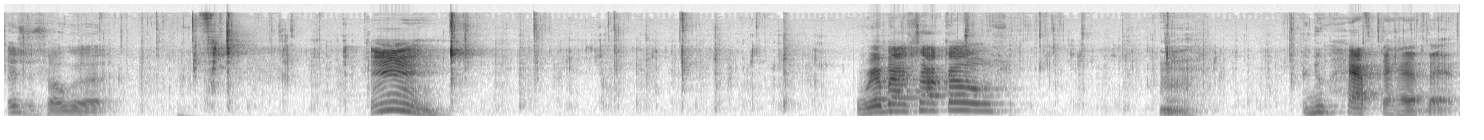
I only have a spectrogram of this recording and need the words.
This is so good. Mmm. Ribeye tacos. Mm. You have to have that.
